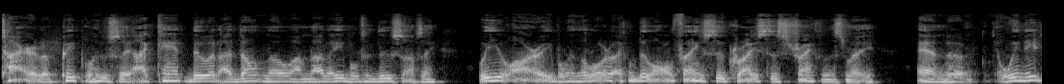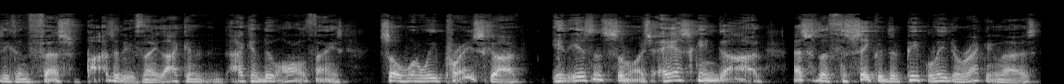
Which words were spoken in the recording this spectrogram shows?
tired of people who say, I can't do it. I don't know. I'm not able to do something. Well, you are able in the Lord. I can do all things through Christ that strengthens me. And uh, we need to confess positive things. I can, I can do all things. So when we praise God, it isn't so much asking God. That's the, the secret that people need to recognize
